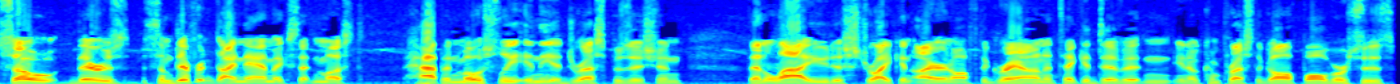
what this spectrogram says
So there's some different dynamics that must happen mostly in the address position that allow you to strike an iron off the ground and take a divot and you know compress the golf ball versus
